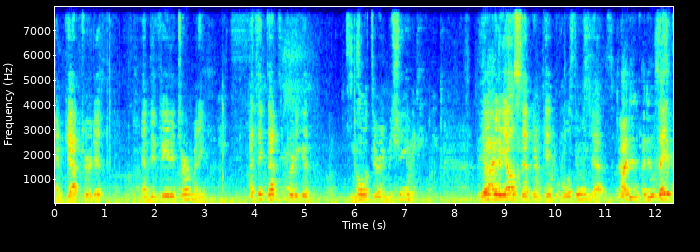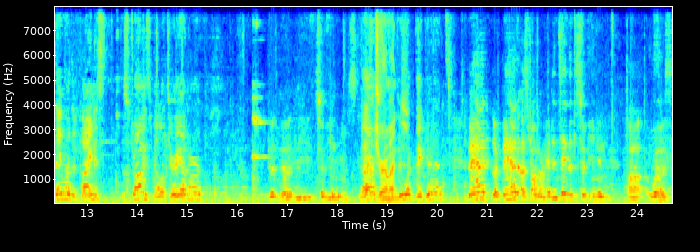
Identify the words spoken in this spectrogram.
and captured it and defeated Germany. I think that's a pretty good military machine. Yeah, I- Nobody else had been capable of doing that. I didn't, I didn't They, say they were the finest, the strongest military on earth. The, the, the Soviet Union. Yes, Germans. Do what they did it. They had, look, they had a strong army. I didn't say that the Soviet Union uh, was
